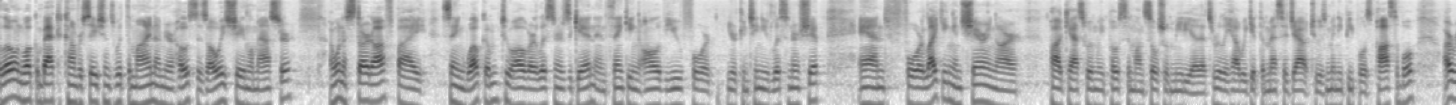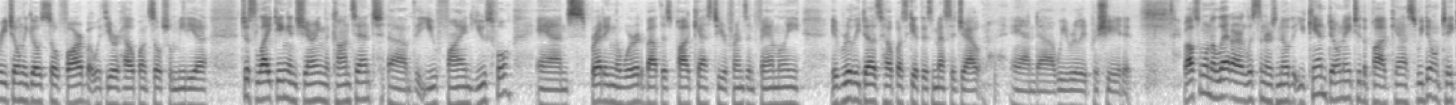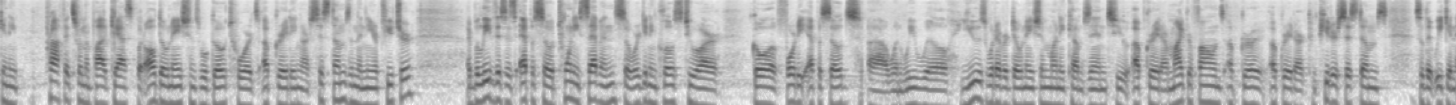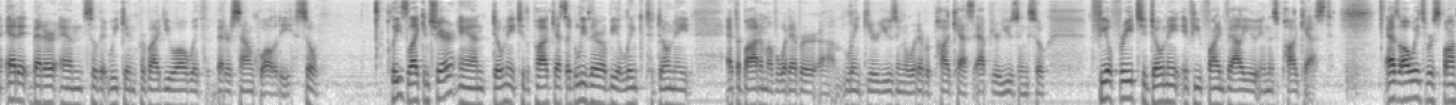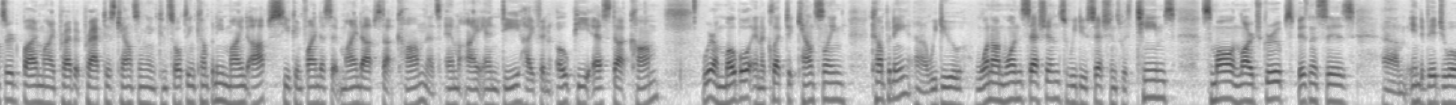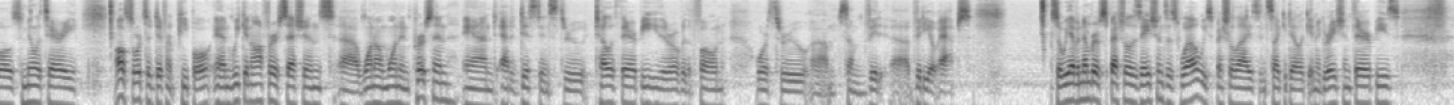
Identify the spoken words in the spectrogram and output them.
Hello and welcome back to Conversations with the Mind. I'm your host, as always, Shane Lamaster. I want to start off by saying welcome to all of our listeners again and thanking all of you for your continued listenership and for liking and sharing our podcasts when we post them on social media. That's really how we get the message out to as many people as possible. Our reach only goes so far, but with your help on social media, just liking and sharing the content uh, that you find useful and spreading the word about this podcast to your friends and family, it really does help us get this message out, and uh, we really appreciate it. I also want to let our listeners know that you can donate to the podcast. We don't take any profits from the podcast, but all donations will go towards upgrading our systems in the near future. I believe this is episode 27, so we're getting close to our goal of 40 episodes uh, when we will use whatever donation money comes in to upgrade our microphones, upgrade, upgrade our computer systems so that we can edit better and so that we can provide you all with better sound quality. So please like and share and donate to the podcast. I believe there will be a link to donate at the bottom of whatever um, link you're using or whatever podcast app you're using. So feel free to donate if you find value in this podcast. As always, we're sponsored by my private practice counseling and consulting company, MindOps. You can find us at mindops.com. That's M I N D hyphen O P S.com. We're a mobile and eclectic counseling company. Uh, we do one on one sessions, we do sessions with teams, small and large groups, businesses, um, individuals, military, all sorts of different people. And we can offer sessions one on one in person and at a distance through teletherapy, either over the phone or through um, some vid- uh, video apps. So we have a number of specializations as well. We specialize in psychedelic integration therapies,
